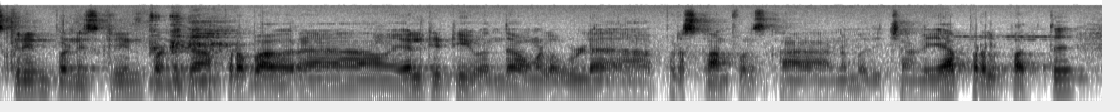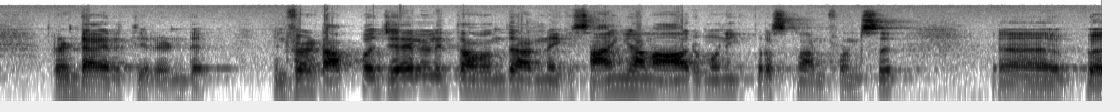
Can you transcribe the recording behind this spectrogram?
ஸ்க்ரீன் பண்ணி ஸ்க்ரீன் பண்ணி தான் பிரபாகரன் எல்டிடி வந்து அவங்கள உள்ள ப்ரெஸ் கான்ஃபரன்ஸ்க்கு அனுமதிச்சாங்க. ஏப்ரல் பத்து ரெண்டாயிரத்தி ரெண்டு. இன்ஃபேக்ட் அப்போ ஜெயலலிதா வந்து அன்னைக்கு சாயங்காலம் ஆறு மணிக்கு ப்ரெஸ் கான்ஃபரன்ஸு இப்போ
